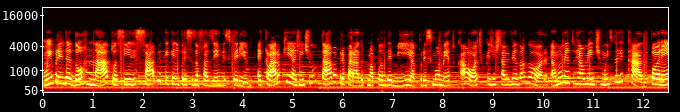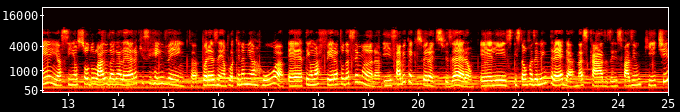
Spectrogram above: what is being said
um empreendedor nato, assim, ele sabe o que, que ele precisa fazer nesse período. É claro que a gente não estava preparado para uma pandemia, por esse momento caótico que a gente está vivendo agora. É um momento realmente muito delicado. Porém, assim, eu sou do lado da galera que se reinventa. Por exemplo, aqui na minha rua, é, tem uma feira toda semana. E sabe o que, que os feirantes fizeram? Eles estão fazendo entrega nas casas. Eles fazem um kit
